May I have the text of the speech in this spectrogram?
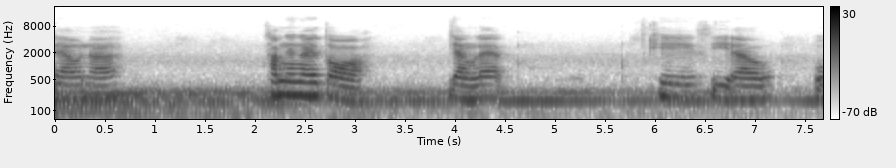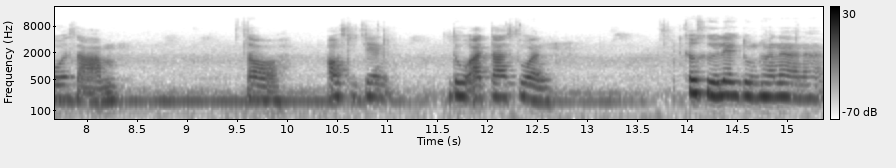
แล้วนะ ทำยังไงต่อ อย่างแรก KCl O3 ต่อออกซิเจน ดูอัตราส่วน ก็คือเลขดุลข้างหน้านะคะ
